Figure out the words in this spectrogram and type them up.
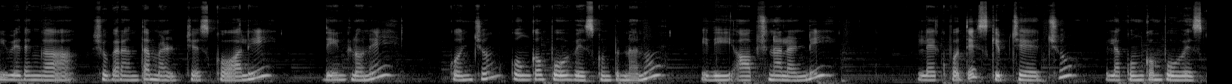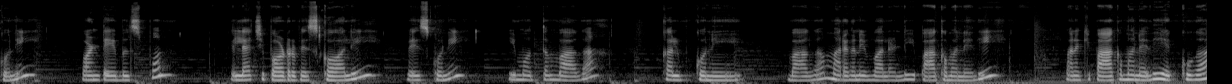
ఈ విధంగా షుగర్ అంతా మెల్ట్ చేసుకోవాలి. దీంట్లోనే కొంచెం కుంకుమ పువ్వు వేసుకుంటున్నాను. ఇది ఆప్షనల్ అండి. లేకపోతే స్కిప్ చేయొచ్చు. ఇలా కుంకుమ పువ్వు వేసుకొని వన్ టేబుల్ స్పూన్ ఇలాచి పౌడర్ వేసుకోవాలి. వేసుకొని ఈ మొత్తం బాగా కలుపుకొని బాగా మరగనివ్వాలండి ఈ పాకం అనేది. మనకి పాకం అనేది ఎక్కువగా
